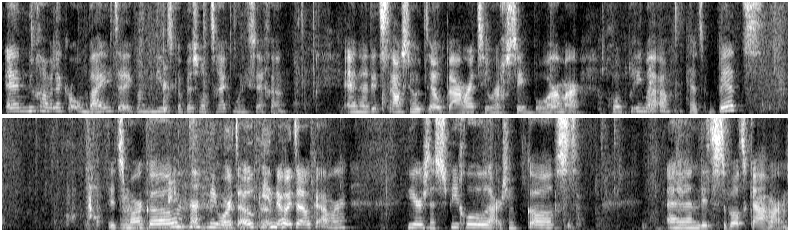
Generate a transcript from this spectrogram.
En nu gaan we lekker ontbijten. Ik ben benieuwd, ik heb best wel trek moet ik zeggen. En eh, dit is trouwens de hotelkamer. Het is heel erg simpel hoor, maar gewoon prima. Het bed. Dit is Marco, die hoort ook in de hotelkamer. Hier is een spiegel, daar is een kast. En dit is de badkamer.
